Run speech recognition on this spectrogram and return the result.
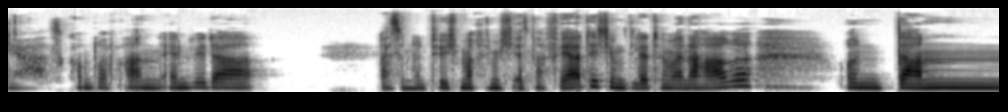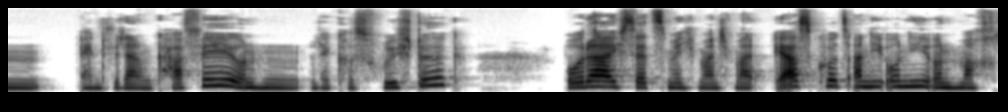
Ja, es kommt drauf an. Entweder, also natürlich mache ich mich erstmal fertig und glätte meine Haare und dann entweder einen Kaffee und ein leckeres Frühstück oder ich setze mich manchmal erst kurz an die Uni und mache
